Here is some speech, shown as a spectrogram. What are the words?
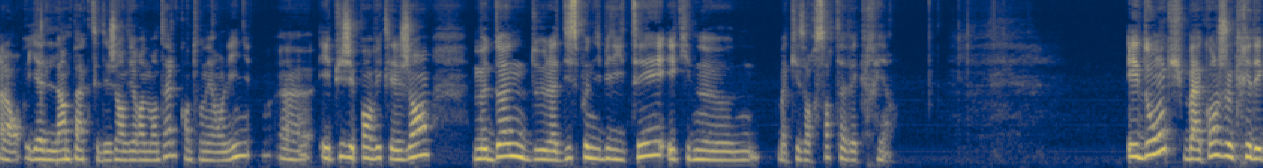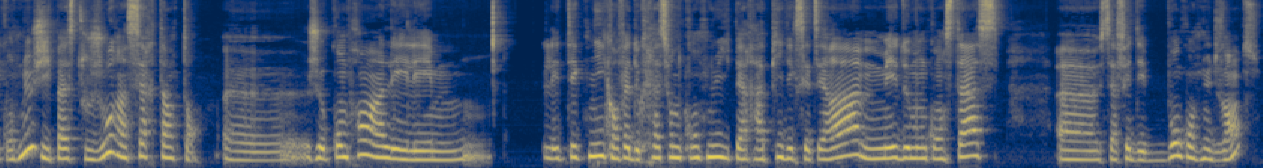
Alors, il y a de l'impact déjà environnemental quand on est en ligne. Euh, et puis, j'ai pas envie que les gens me donnent de la disponibilité et qu'ils ne, bah, qu'ils en ressortent avec rien. Et donc, bah, quand je crée des contenus, j'y passe toujours un certain temps. Euh, je comprends hein, les, techniques en fait de création de contenu hyper rapide, etc. Mais de mon constat, euh, ça fait des bons contenus de vente,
